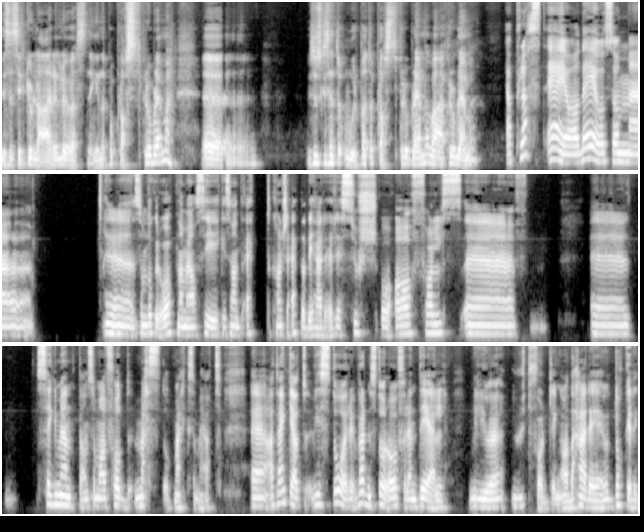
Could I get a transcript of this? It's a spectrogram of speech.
disse sirkulære løsningene på plastproblemet. Eh, hvis du skulle sette ord på dette plastproblemet, hva er problemet? Ja, plast er jo Det er jo som eh, eh, som dere åpna med å si, ikke sant, et, kanskje et av de her ressurs- og avfallssegmentene eh, eh, som har fått mest oppmerksomhet. Eh, jeg tenker at står, verden står overfor en del miljøutfordringer, og det her er jo dere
